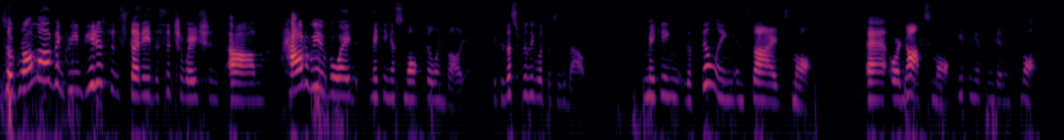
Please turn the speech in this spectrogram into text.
So Gromov and Greene-Petersen studied the situation, um, how do we avoid making a small filling volume? Because that's really what this is about. Making the filling inside small, uh, or not small, keeping it from getting small.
